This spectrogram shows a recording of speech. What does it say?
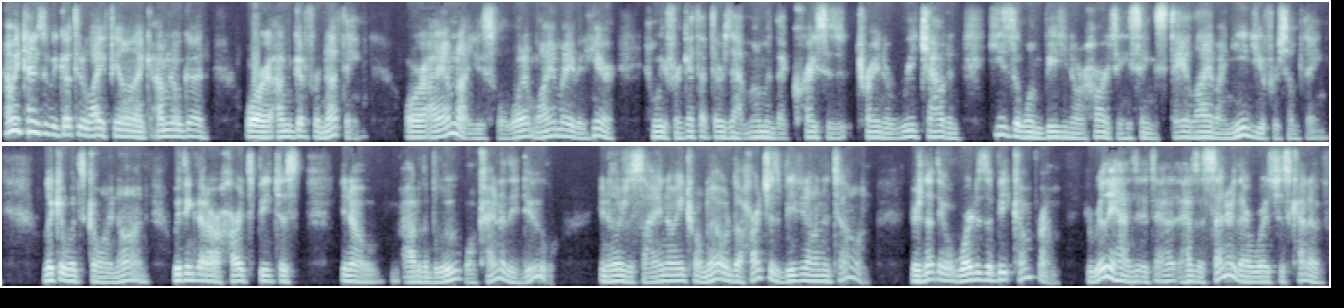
How many times do we go through life feeling like I'm no good or I'm good for nothing or I am not useful? What, why am I even here? And we forget that there's that moment that Christ is trying to reach out and he's the one beating our hearts and he's saying, Stay alive. I need you for something. Look at what's going on. We think that our hearts beat just, you know, out of the blue. Well, kind of they do you know, there's a sinoatrial node. The heart's just beating on its own. There's nothing. Where does the beat come from? It really has. It has a center there where it's just kind of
